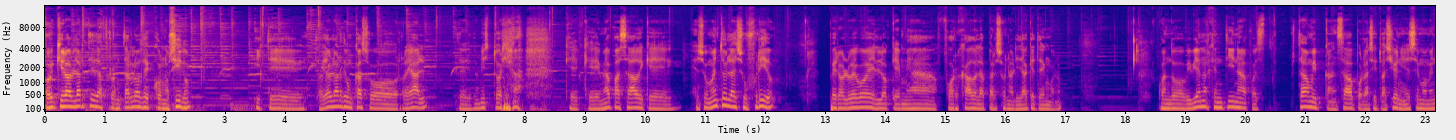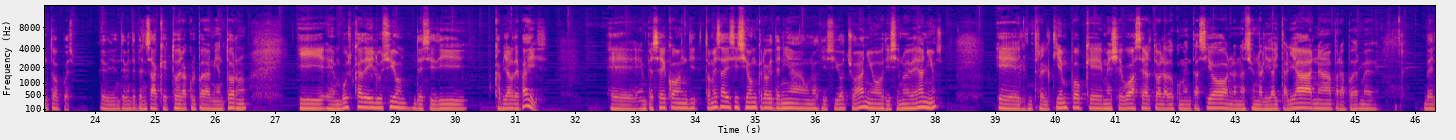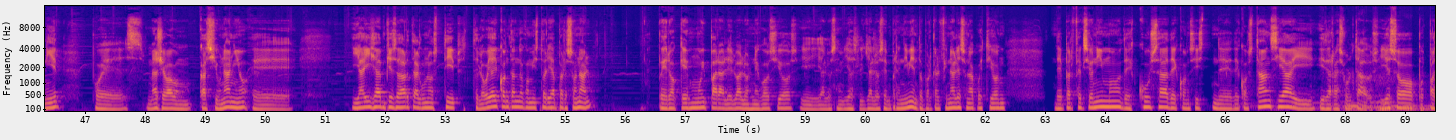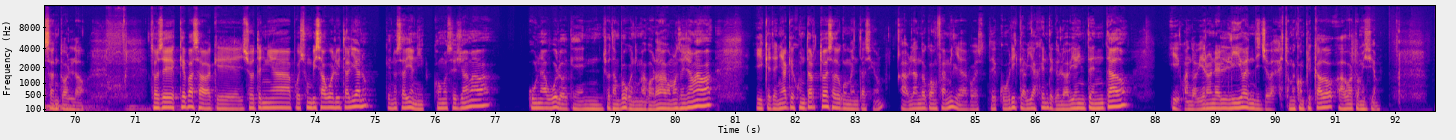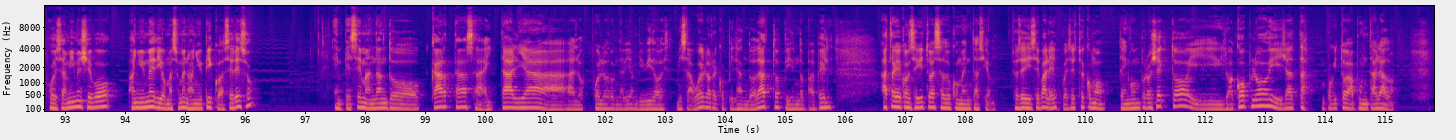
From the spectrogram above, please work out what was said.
Hoy quiero hablarte de afrontar lo desconocido y te, voy a hablar de un caso real, de, una historia que, me ha pasado y que en su momento la he sufrido, pero luego es lo que me ha forjado la personalidad que tengo. Cuando vivía en Argentina, pues estaba muy cansado por la situación y en ese momento, pues evidentemente pensaba que todo era culpa de mi entorno y en busca de ilusión decidí cambiar de país. Eh, empecé con, tomé esa decisión creo que tenía unos 18 años, 19 años, entre el tiempo que me llevó a hacer toda la documentación, la nacionalidad italiana, para poderme venir, pues me ha llevado casi un año. Eh, y ahí ya empiezo a darte algunos tips. Te lo voy a ir contando con mi historia personal pero que es muy paralelo a los negocios y a los, emprendimientos, porque al final es una cuestión de perfeccionismo, de excusa, de, constancia y, de resultados. Y eso pues pasa en todos lados. Entonces, ¿qué pasaba? Que yo tenía pues un bisabuelo italiano que no sabía ni cómo se llamaba, un abuelo que yo tampoco ni me acordaba cómo se llamaba, y que tenía que juntar toda esa documentación. Hablando con familia, pues descubrí que había gente que lo había intentado y cuando vieron el lío han dicho, esto es muy complicado, aborto misión. Pues a mí me llevó año y medio, más o menos año y pico, hacer eso. Empecé mandando cartas a Italia, a, a los pueblos donde habían vivido mis abuelos, recopilando datos, pidiendo papel, hasta que conseguí toda esa documentación. Entonces dice, vale, pues esto es como tengo un proyecto y lo acoplo y ya está, un poquito apuntalado.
